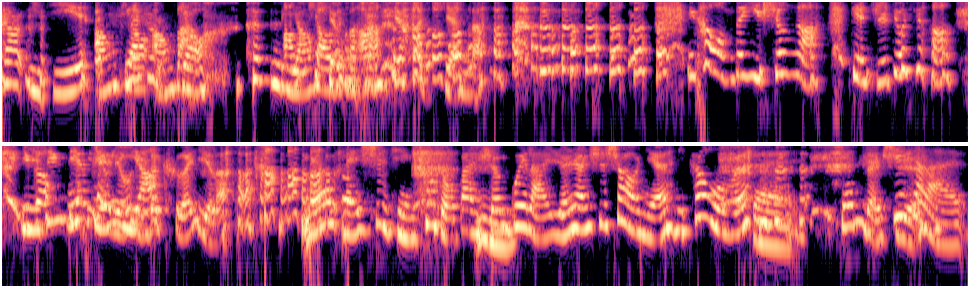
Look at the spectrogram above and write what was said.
漂以及 昂飘应该是法昂飘，里昂 昂飘对吧啊呀，天哪！你看我们的一生啊，简直就像一个已经颠浮沛流离的。可以了。没有没事情，出走半生，嗯归来仍然是少年。你看我们，对，真的是。接下来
